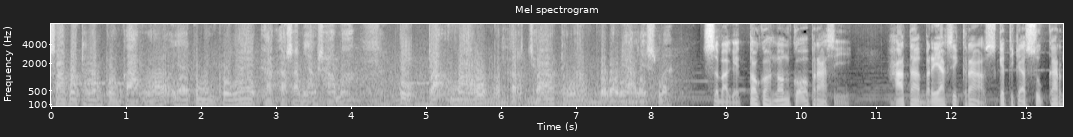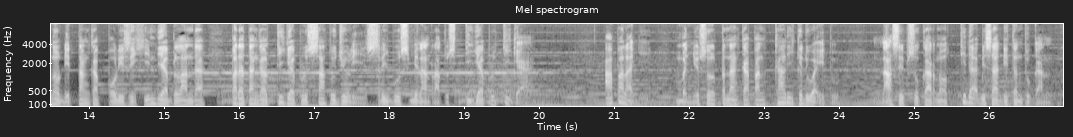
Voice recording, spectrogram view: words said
sama dengan Bung Karno, yaitu mempunyai gagasan yang sama, tidak mau bekerja dengan kolonialisme. Sebagai tokoh non-kooperasi, Hatta bereaksi keras ketika Soekarno ditangkap polisi Hindia Belanda pada tanggal 31 Juli 1933. Apalagi menyusul penangkapan kali kedua itu, nasib Soekarno tidak bisa ditentukan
